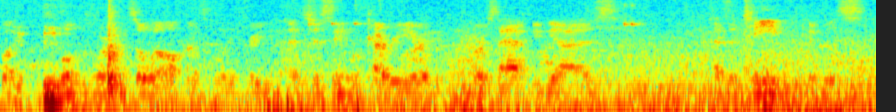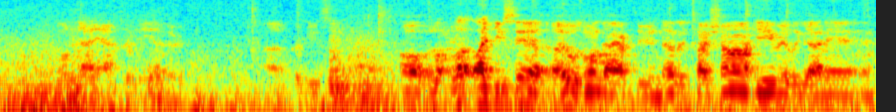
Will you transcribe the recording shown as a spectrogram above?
what, what was working so well offensively for you? It just seemed with Khyri or in the first half, you guys, as a team, it was one guy after the other, uh, producing. Oh, li- li- like you said, uh, it was one guy after another. Ty-Shon, he really got in and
